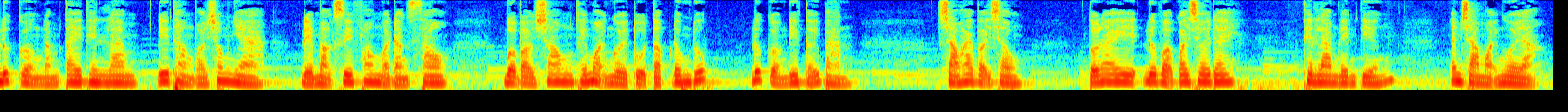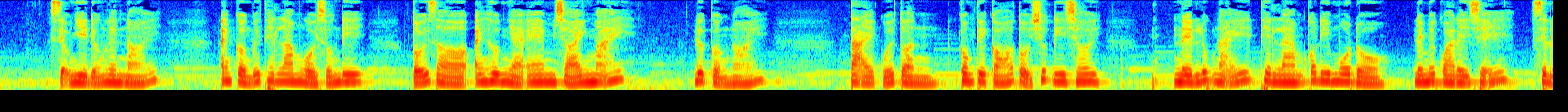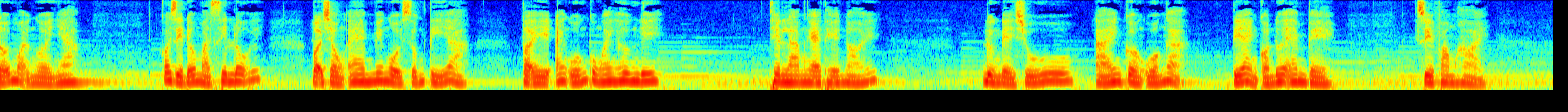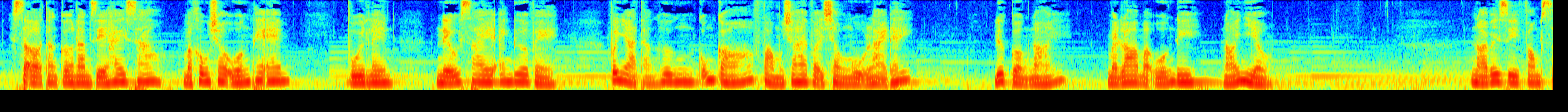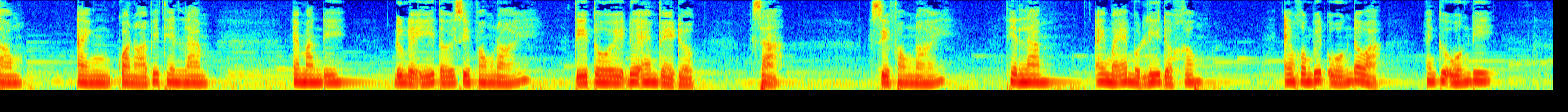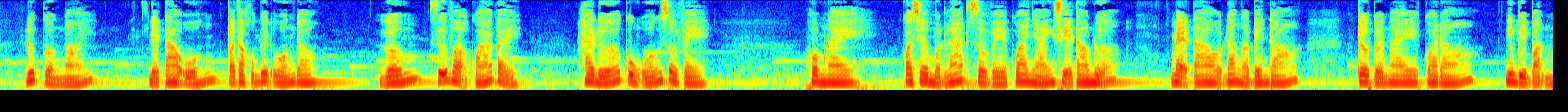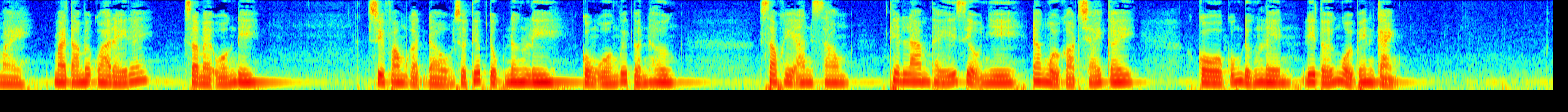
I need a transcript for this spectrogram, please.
Đức Cường nắm tay Thiên Lam, Đi thẳng vào trong nhà, Để mặc Duy Phong ở đằng sau. Vừa vào trong, thấy mọi người tụ tập đông đúc. Đức Cường đi tới bàn. Chào hai vợ chồng. Tối nay đưa vợ quay chơi đây. Thiên Lam lên tiếng. Em chào mọi người ạ. Diệu Nhi đứng lên nói. Anh Cường với Thiên Lam ngồi xuống đi. Tối giờ anh Hưng nhà em chờ anh mãi. Đức Cường nói. Tại cuối tuần, công ty có tổ chức đi chơi, Nên lúc nãy Thiên Lam có đi mua đồ. Nên mới qua đây trễ. Xin lỗi mọi người nha. Có gì đâu mà xin lỗi. Vợ chồng em mới ngồi xuống tí à? Vậy anh uống cùng anh Hưng đi. Thiên Lam nghe thế nói. Đừng để chú À anh Cường uống à Tí ảnh còn đưa em về. Duy Phong hỏi. Sợ thằng Cường làm gì hay sao Mà không cho uống thế em? Vui lên. Nếu say anh đưa về. Với nhà thằng Hưng cũng có phòng cho hai vợ chồng ngủ lại đấy. Đức Cường nói. Mày lo mà uống đi. Nói nhiều. Nói với Duy Phong xong, Anh qua nói với Thiên Lam. Em ăn đi, Đừng để ý tới Duy Phong nói. Tí tôi đưa em về được. Dạ. Duy Phong nói, Thiên Lam, Anh mời em một ly được không? Em không biết uống đâu ạ, Anh cứ uống đi. Đức Cường nói, Để tao uống và tao không biết uống đâu. Gớm, giữ vợ quá vậy. Hai đứa cùng uống rồi về. Hôm nay, qua chơi một lát rồi về qua nhà anh chị tao nữa. Mẹ tao đang ở bên đó. Kêu tối nay qua đó, Nhưng vì bọn mày, Mai tao mới qua đấy đấy. Giờ mày uống đi. Duy Phong gật đầu rồi tiếp tục nâng ly, Cùng uống với Tuấn Hưng. Sau khi ăn xong, Thiên Lam thấy Diệu Nhi đang ngồi gọt trái cây. Cô cũng đứng lên, Đi tới ngồi bên cạnh.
